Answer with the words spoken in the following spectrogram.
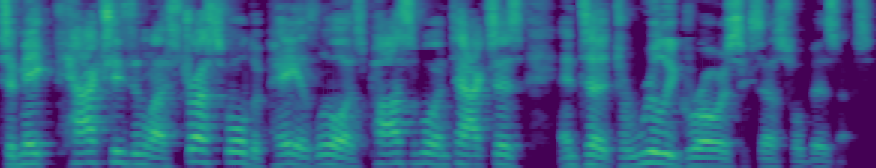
to make tax season less stressful to pay as little as possible in taxes and to, to really grow a successful business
